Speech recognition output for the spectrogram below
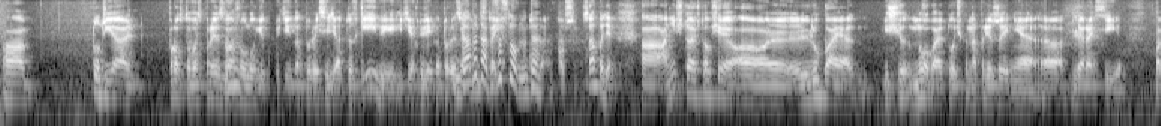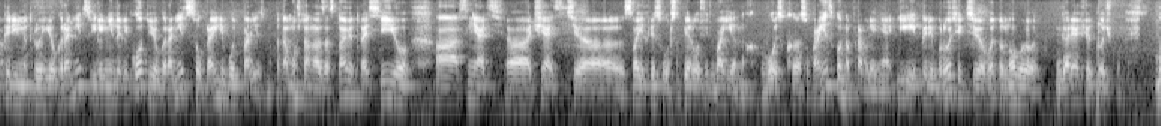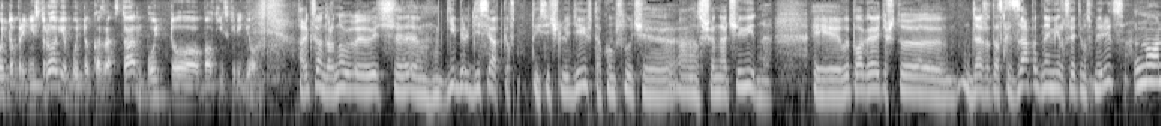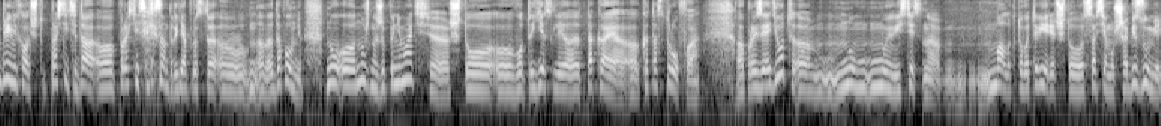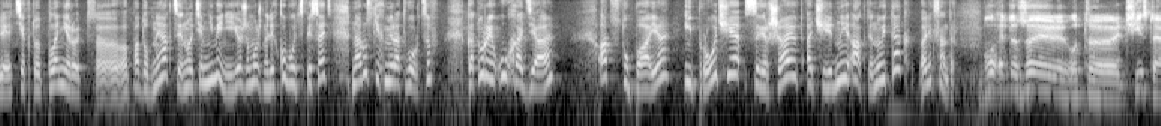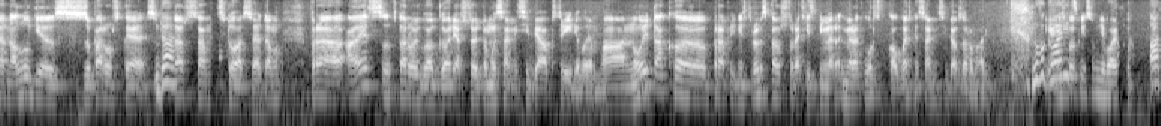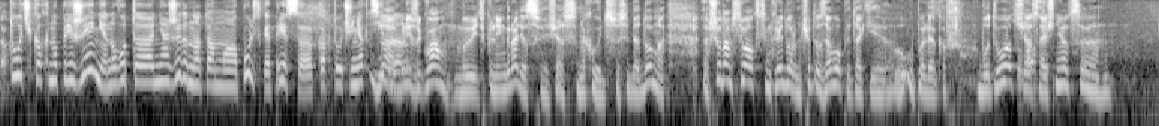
А, тут я просто воспроизвожу mm-hmm. логику людей, которые сидят в Киеве, и тех людей, которые за да, да, да, стоят безусловно, да. на Западе. А, они считают, что вообще а, любая еще новая точка напряжения для России по периметру ее границ или недалеко от ее границ Украине будет полезно, потому что она заставит Россию а, снять а, часть а, своих ресурсов, в первую очередь военных войск с украинского направления и перебросить в эту новую горячую точку. Будь то Приднестровье, будь то Казахстан, будь то Балтийский регион. Александр, ну ведь э, гибель десятков тысяч людей в таком случае совершенно очевидна. И вы полагаете, что даже, так сказать, западный мир с этим смирится? Ну, Андрей Михайлович, тут, простите, да, э, простите, Александр, я просто э, дополню. Ну, нужно же понимать, что вот если такая катастрофа произойдет, ну, мы, естественно, мало кто в это верит, что совсем уж обезумели те, кто планирует э, подобные акции, но тем не менее ее же можно легко будет списать на русских миротворцев, которые, уходя, отступая и прочее, совершают очередные акты. Ну ведь так, Александр? Ну, это же вот э, чистая аналогия с Запорожской АЭС. Да. Та же самая ситуация. Там про АЭС второй год говорят, что это мы сами себя обстреливаем. А, ну и так э, про Приднестровье скажут, что российские миротворцы в Колбасне сами себя взорвали. Ну, вы Я говорите не сомневаюсь, что о так. точках напряжения, но вот э, неожиданно там польская пресса как-то очень активно... Да, ближе к вам, вы ведь в Калининграде сейчас находитесь у себя дома. Что там с Валкским коридором? Что-то за вопли такие у, поляков. Вот-вот, сейчас начнется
